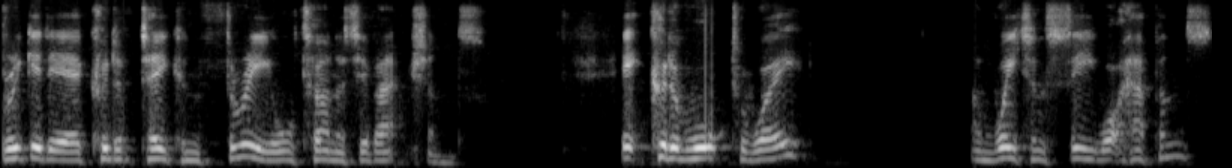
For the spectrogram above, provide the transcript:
Brigadier could have taken three alternative actions. It could have walked away and wait and see what happens.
